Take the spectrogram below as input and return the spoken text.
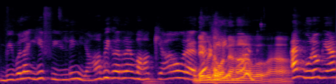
वी बोला ये फील्डिंग यहाँ भी कर रहा है वहाँ क्या हो रहा है David हाँ, वो, हाँ. एंड वो लोग यार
